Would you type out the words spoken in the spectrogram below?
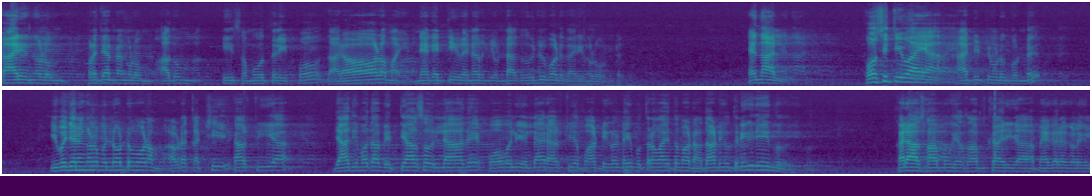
കാര്യങ്ങളും പ്രചരണങ്ങളും അതും ഈ സമൂഹത്തിൽ ഇപ്പോൾ ധാരാളമായി നെഗറ്റീവ് എനർജി ഉണ്ടാക്കുന്ന ഒരുപാട് കാര്യങ്ങളുമുണ്ട് എന്നാൽ പോസിറ്റീവായ ആറ്റിറ്റ്യൂഡും കൊണ്ട് യുവജനങ്ങൾ മുന്നോട്ട് പോകണം. അവിടെ കക്ഷി രാഷ്ട്രീയ ജാതിമത വ്യത്യാസമില്ലാതെ പോവൽ എല്ലാ രാഷ്ട്രീയ പാർട്ടികളുടെയും ഉത്തരവാദിത്തമാണ്. അതാണ് യൂത്ത് ലീഗ് ചെയ്യുന്നത്. കലാ സാമൂഹ്യ സാംസ്കാരിക മേഖലകളിൽ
